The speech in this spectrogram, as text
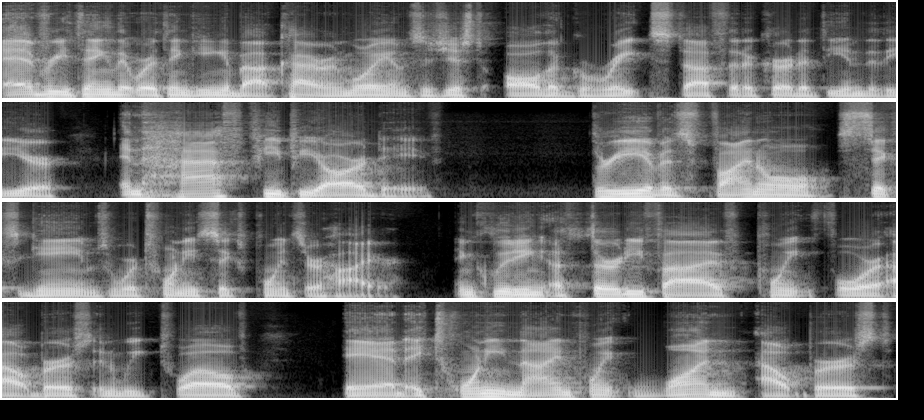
everything that we're thinking about Kyren Williams is just all the great stuff that occurred at the end of the year. And half PPR, Dave, three of his final six games were 26 points or higher, including a 35.4 outburst in week 12 and a 29.1 outburst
